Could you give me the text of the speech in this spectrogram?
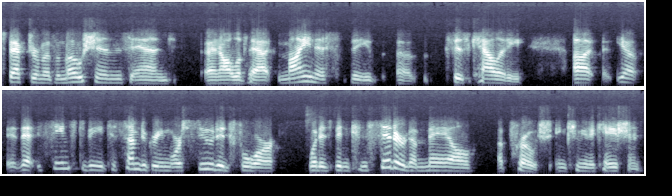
spectrum of emotions and and all of that, minus the uh, physicality. Uh, you know, that seems to be to some degree more suited for what has been considered a male approach in communication.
